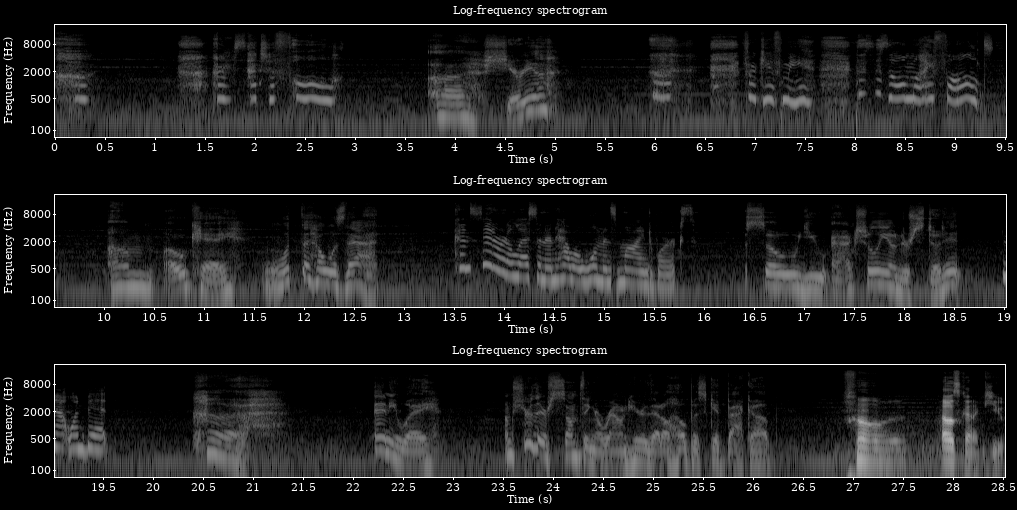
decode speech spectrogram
I'm such a fool. Uh, Cheria? Forgive me. This is all my fault. Um, okay. What the hell was that? Consider a lesson in how a woman's mind works. So, you actually understood it? Not one bit. anyway, I'm sure there's something around here that'll help us get back up. Oh, that was kind of cute.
